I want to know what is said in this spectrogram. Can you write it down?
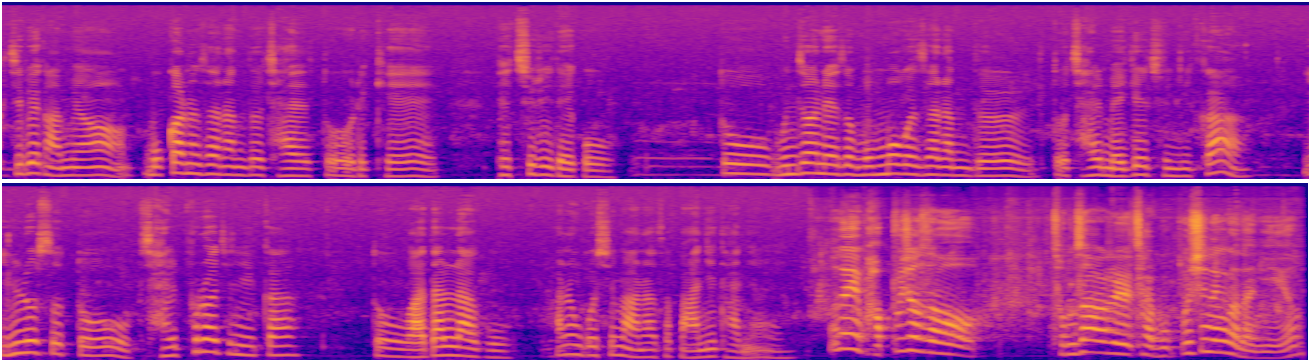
그 집에 가면 못 가는 사람들 잘 또 이렇게 배출이 되고, 또 문전에서 못 먹은 사람들 또 잘 먹여주니까, 일로서 또 잘 풀어지니까 또 와달라고 하는 곳이 많아서 많이 다녀요. 선생님 바쁘셔서 점사를 잘 못 보시는 건 아니에요?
